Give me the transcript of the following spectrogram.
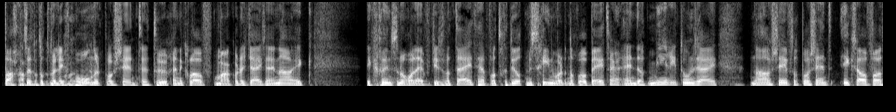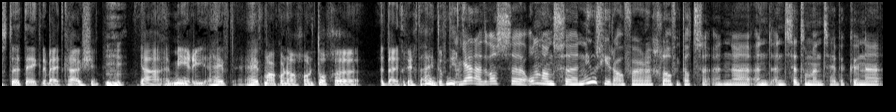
80, 80 tot wellicht 100% terug. En ik geloof, Marco, dat jij zei, nou, ik ik gun ze nog wel eventjes wat tijd, heb wat geduld, misschien wordt het nog wel beter. En dat Miri toen zei, nou 70% ik zou vast uh, tekenen bij het kruisje. Mm Ja, Miri, heeft, heeft Marco nou gewoon toch... Uh, het bij het rechte eind, of niet? Ja, nou, er was uh, onlangs nieuws hierover, geloof ik, dat ze een, een, een settlement hebben kunnen,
